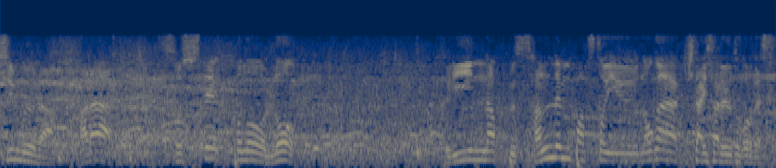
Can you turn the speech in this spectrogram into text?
西村、原、そしてこのロ、クリーンナップ3連発というのが期待されるところです。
